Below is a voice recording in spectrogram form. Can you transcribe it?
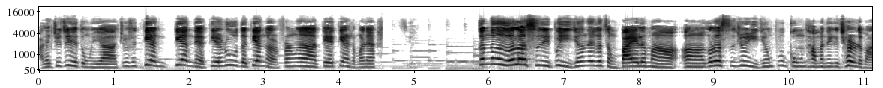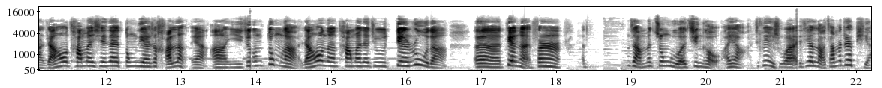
啥的，就这些东西啊，就是电电的电褥子、电暖风啊、电电什么的。跟那个俄罗斯不已经那个整掰了吗？啊，俄罗斯就已经不供他们那个气儿了嘛。然后他们现在冬天是寒冷的啊，已经冻了。然后呢，他们呢就电褥的，呃，电暖风。咱们中国进口，哎呀，就跟你说，这老咱们这便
